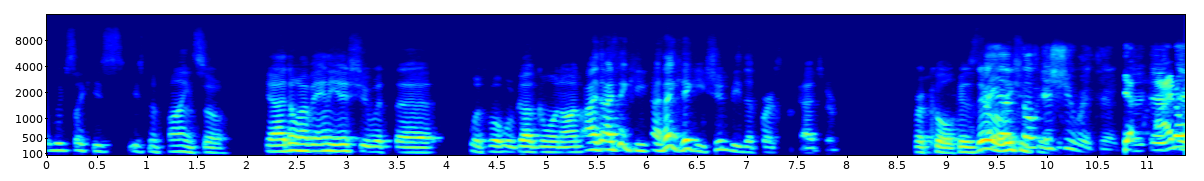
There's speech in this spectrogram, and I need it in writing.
it looks like he's he's been fine. So yeah, I don't have any issue with uh with what we've got going on. I, I think he I think Hickey should be the first catcher for Cole because their I have relationship. no issue with it. Yeah, If- I don't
